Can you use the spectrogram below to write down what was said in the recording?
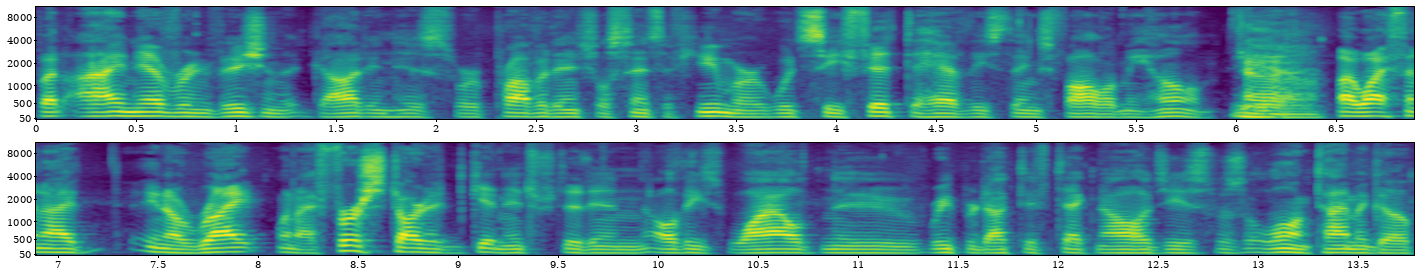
but I never envisioned that God, in His sort of providential sense of humor, would see fit to have these things follow me home. Yeah. My wife and I, you know, right when I first started getting interested in all these wild new reproductive technologies, was a long time ago.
